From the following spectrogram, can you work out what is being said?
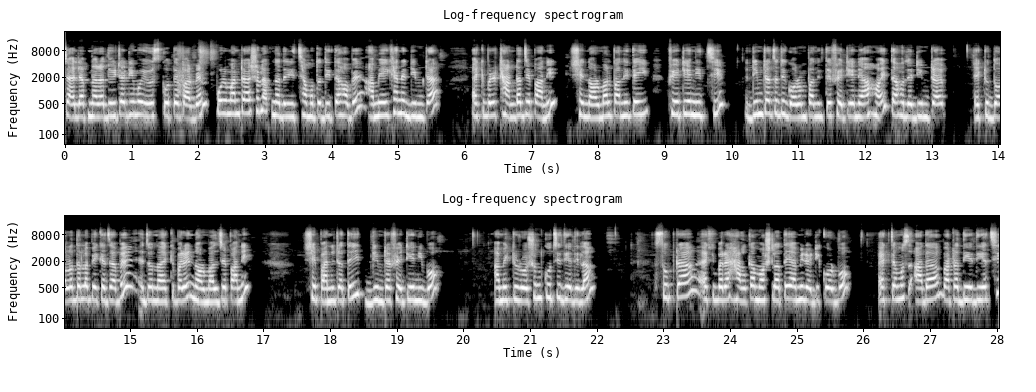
চাইলে আপনারা দুইটা ডিমও ইউজ করতে পারবেন। পরিমাণটা আসলে আপনাদের ইচ্ছা মতো দিতে হবে। আমি এখানে ডিমটা একেবারে ঠান্ডা যে পানি, সে নর্মাল পানিতেই ফেটিয়ে নিচ্ছি। ডিমটা যদি গরম পানিতে ফেটিয়ে নেওয়া হয়, তাহলে ডিমটা একটু দলা দলা পেকে যাবে। এজন্য একেবারে নর্মাল যে পানি সেই পানিটাতেই ডিমটা ফেটিয়ে নিব। আমি একটু রসুন কুচি দিয়ে দিলাম। স্যুপটা একেবারে হালকা মশলাতে আমি রেডি করব। এক চামচ আদা বাটা দিয়ে দিয়েছি।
